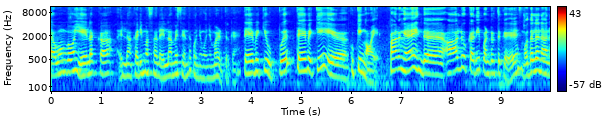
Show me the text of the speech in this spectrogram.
லவங்கம் ஏலக்காய் எல்லாம் கறி மசாலா எல்லாமே சேர்ந்து கொஞ்சம் கொஞ்சமாக எடுத்திருக்கேன். தேவைக்கு உப்பு தேவைக்கு குக்கிங் ஆயில் பாருங்க இந்த ஆலு கறி பண்ணுறதுக்கு முதல்ல நான்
